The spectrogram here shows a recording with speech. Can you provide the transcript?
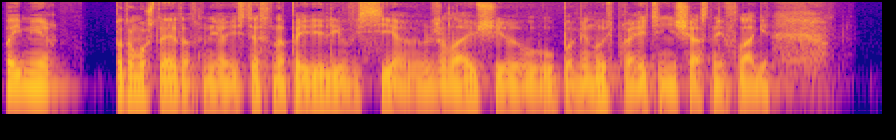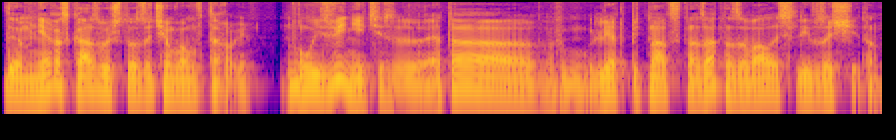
пример, потому что этот мне, естественно, появили все желающие упомянуть про эти несчастные флаги. Мне рассказывают, что зачем вам второй. Ну, извините, это лет 15 назад называлось слив засчитан.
